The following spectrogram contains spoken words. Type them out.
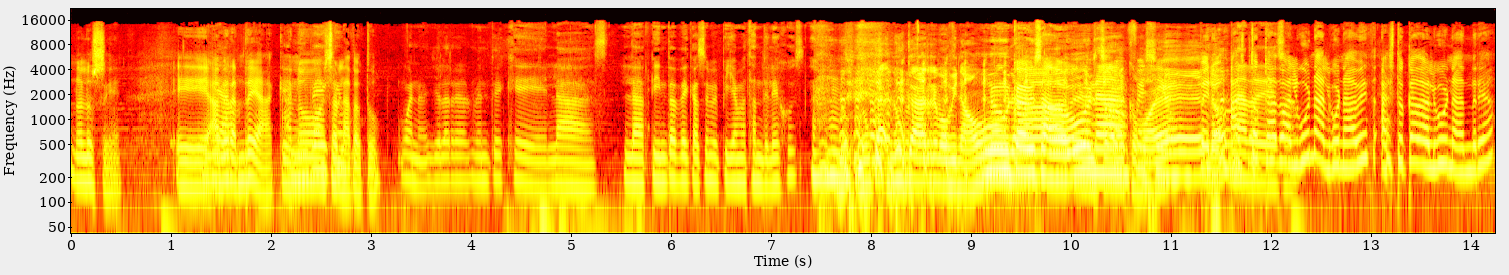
No lo sé. Eh, a ver, Andrea, que no has hablado tú. Bueno, yo la realmente es que las, las cintas de casa me pillan bastante lejos. nunca, nunca he rebobinado una. Nunca he usado eh, una. Pero, ¿no? ¿has tocado alguna alguna vez? ¿Has tocado alguna, Andrea?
